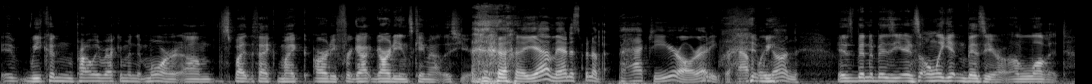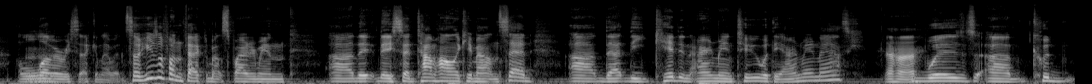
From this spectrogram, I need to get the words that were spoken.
it, we couldn't probably recommend it more, um, despite the fact Mike already forgot Guardians came out this year. yeah, man, it's been a packed year already. We're halfway We- done. It's been a busy year. It's only getting busier. I love it. I Mm-hmm. love every second of it. So here's a fun fact about Spider-Man. Uh, they they said Tom Holland came out and said uh, that the kid in Iron Man Two with the Iron Man mask Uh huh. was uh, could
